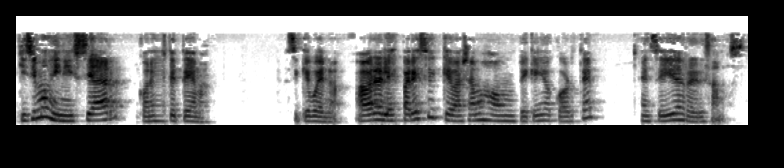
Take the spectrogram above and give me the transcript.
quisimos iniciar con este tema. Así que bueno, ahora les parece que vayamos a un pequeño corte. Enseguida regresamos.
